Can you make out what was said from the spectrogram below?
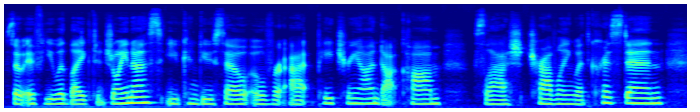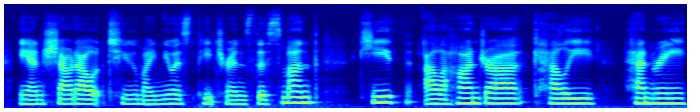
So if you would like to join us, you can do so over at patreon.com slash traveling with Kristen. And shout out to my newest patrons this month Keith, Alejandra, Kelly, Henry,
